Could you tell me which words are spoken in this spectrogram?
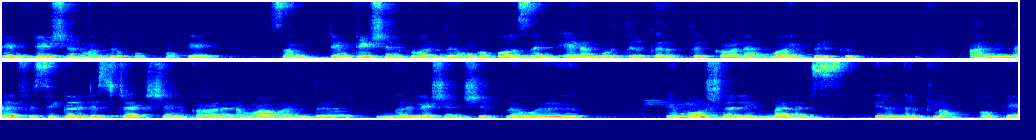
டெம்டேஷன் வந்திருக்கும் ஓகே சம் டெம்டேஷனுக்கு வந்து உங்கள் பர்சன் இடம் கொடுத்துருக்கிறதுக்கான வாய்ப்பு இருக்குது அந்த ஃபிசிக்கல் டிஸ்ட்ராக்ஷன் காரணமாக வந்து உங்கள் ரிலேஷன்ஷிப்பில் ஒரு எமோஷ்னல் இம்பேலன்ஸ் இருந்திருக்கலாம் ஓகே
